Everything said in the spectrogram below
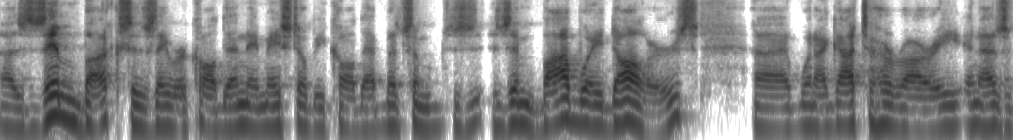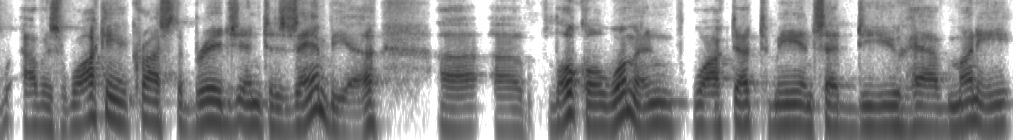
uh, Zimbucks, as they were called then, they may still be called that, but some Zimbabwe dollars uh, when I got to Harare. And as I was walking across the bridge into Zambia, uh, a local woman walked up to me and said, Do you have money?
